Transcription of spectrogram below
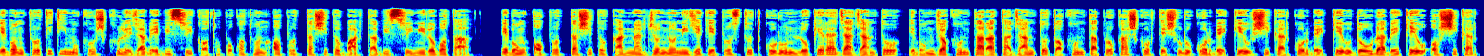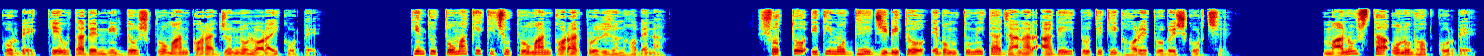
এবং প্রতিটি মুখোশ খুলে যাবে বিশ্রী কথোপকথন, অপ্রত্যাশিত বার্তা, বিশ্রী নীরবতা এবং অপ্রত্যাশিত কান্নার জন্য নিজেকে প্রস্তুত করুন লোকেরা যা জানত এবং যখন তারা তা জানত তখন তা প্রকাশ করতে শুরু করবে। কেউ স্বীকার করবে, কেউ দৌড়াবে, কেউ অস্বীকার করবে, কেউ তাদের নির্দোষ প্রমাণ করার জন্য লড়াই করবে। কিন্তু তোমাকে কিছু প্রমাণ করার প্রয়োজন হবে না। সত্য ইতিমধ্যেই জীবিত এবং তুমি তা জানার আগেই প্রতিটি ঘরে প্রবেশ করছে। মানুষ তা অনুভব করবে।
